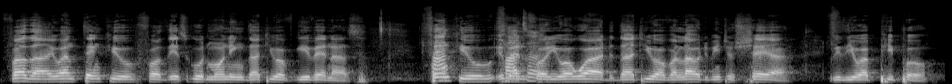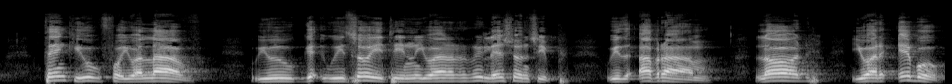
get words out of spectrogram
Father, I want to thank you for this good morning that you have given us. Thank you even Vater, for your word that you have allowed me to share with your people. Thank you for your love. You, ge- we saw it in your relationship with Abraham. Lord, you are able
